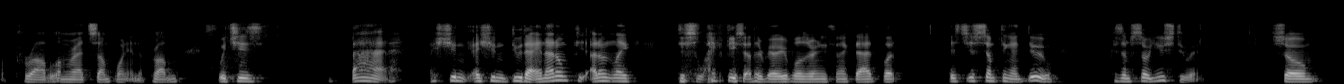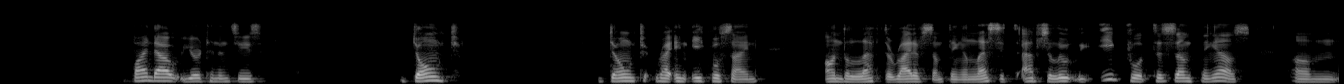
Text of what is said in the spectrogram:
a problem or at some point in the problem, which is bad. I shouldn't I shouldn't do that, and I don't I don't like dislike these other variables or anything like that, but it's just something I do because I'm so used to it. So find out your tendencies. Don't don't write an equal sign on the left or right of something unless it's absolutely equal to something else. Um,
